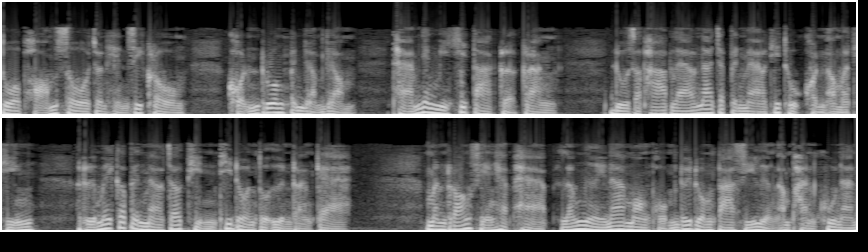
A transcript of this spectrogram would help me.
ตัวผอมโซจนเห็นซี่โครง ขนร่วงเป็นหย่อมๆ แถมยังมีขี้ตาเกลอะกรัง ดูสภาพแล้วน่าจะเป็นแมวที่ถูกคนเอามาทิ้ง หรือไม่ก็เป็นแมวเจ้าถิ่นที่โดนตัวอื่นรังแก มันร้องเสียงแหบๆ แล้วเงยหน้ามองผมด้วยดวงตาสีเหลืองอำพันคู่นั้น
